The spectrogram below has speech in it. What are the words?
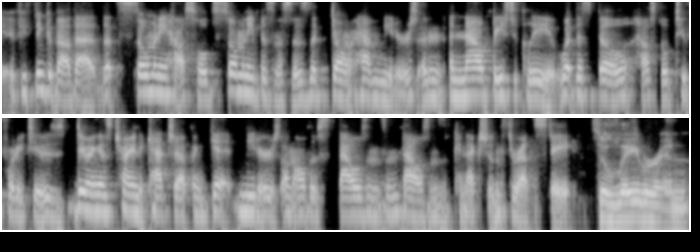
If you think about that, that's so many households, so many businesses that don't have meters. And, and now basically what this bill, House Bill 242 is doing is trying to catch up and get meters on all those thousands and thousands of connections throughout the state. So labor and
